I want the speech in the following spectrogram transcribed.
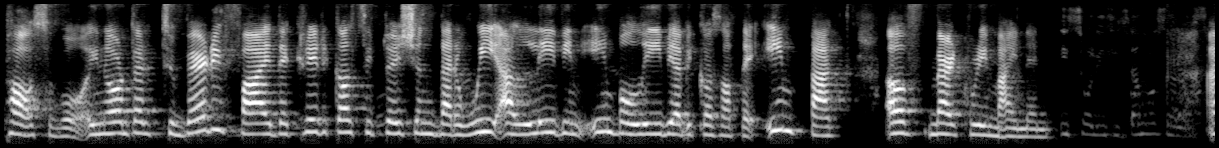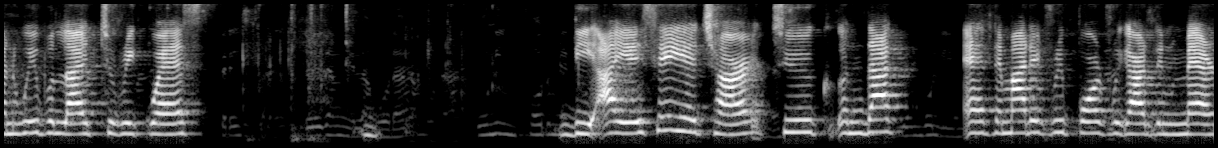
possible in order to verify the critical situation that we are living in Bolivia because of the impact of mercury mining. And we would like to request the IACHR to conduct a thematic report regarding mer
